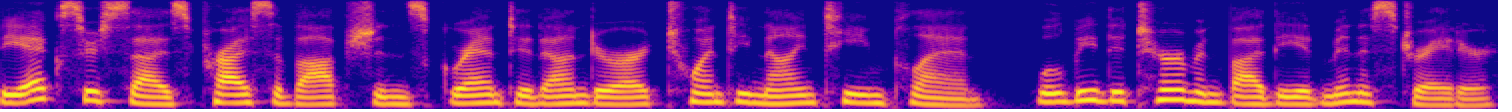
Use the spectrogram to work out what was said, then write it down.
the exercise price of options granted under our 2019 plan will be determined by the administrator,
